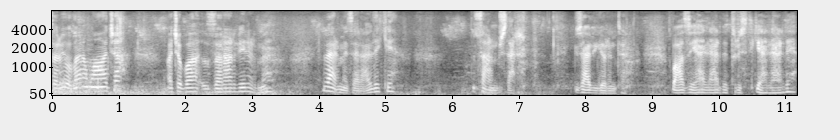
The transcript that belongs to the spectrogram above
sarıyorlar ama ağaca acaba zarar verir mi? Vermez herhalde ki sarmışlar. Güzel bir görüntü. Bazı yerlerde, turistik yerlerde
